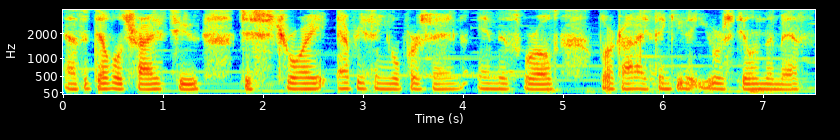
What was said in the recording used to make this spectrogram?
as the devil tries to destroy every single person in this world. Lord God, I thank you that you are still in the midst.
